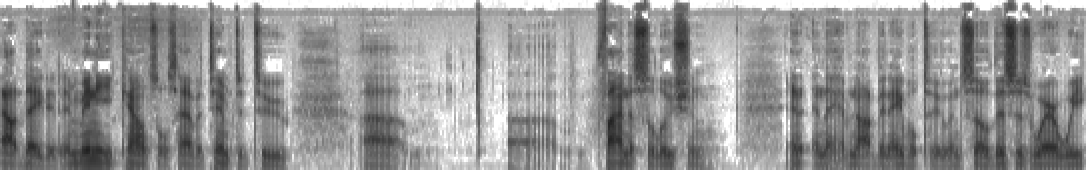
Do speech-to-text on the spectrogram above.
outdated, and many councils have attempted to uh, uh, find a solution, and, and they have not been able to. And so, this is where we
